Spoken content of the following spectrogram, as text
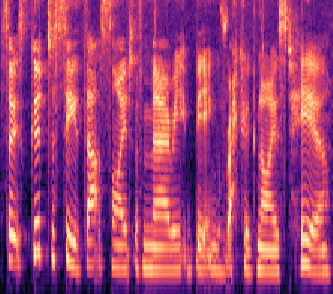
So it's good to see that side of Mary being recognised here.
